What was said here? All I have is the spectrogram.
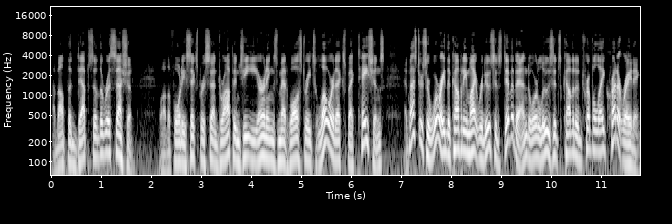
about the depths of the recession. While the 46% drop in GE earnings met Wall Street's lowered expectations, investors are worried the company might reduce its dividend or lose its coveted AAA credit rating.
